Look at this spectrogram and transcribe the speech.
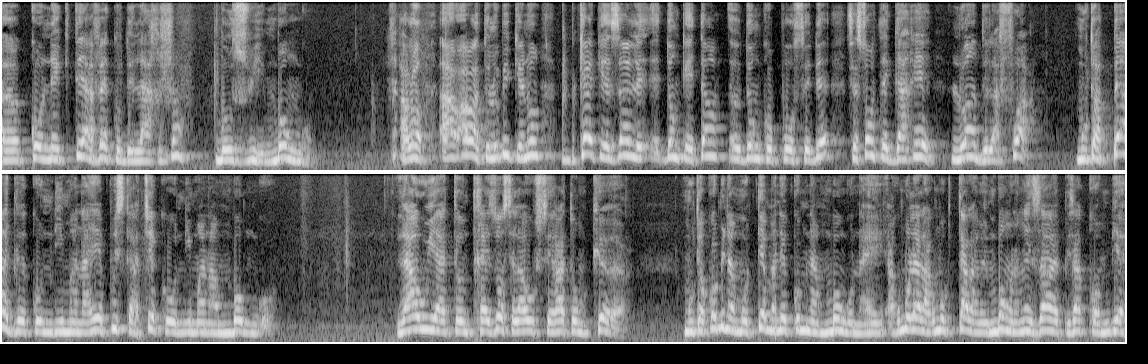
euh, connectée avec de l'argent. Bozui, mbongo. Alors, non, quelques-uns donc étant euh, donc possédés, se sont égarés loin de la foi. Mouta perdre kondimanaye puisqu'à tche kondimana mbongo. Là où il y a ton trésor, c'est là où sera ton cœur. moto akomi na motema nde ekomi na mbongo na ye. Akomolala akomotala me mbongo na ngai eza mpeza combien?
